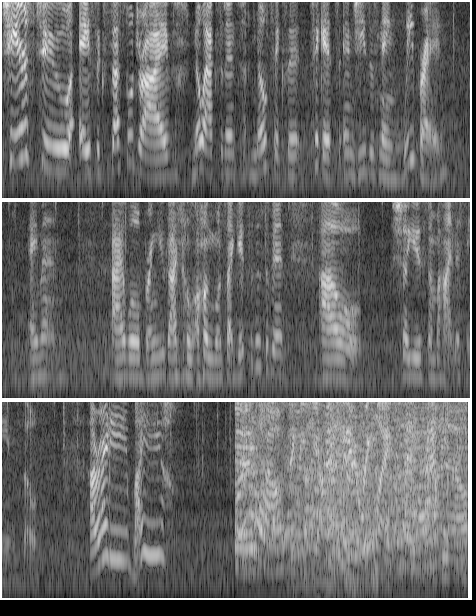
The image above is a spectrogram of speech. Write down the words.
Cheers to a successful drive, no accidents, no tickets. In Jesus' name we pray. Amen. I will bring you guys along once I get to this event. I'll show you some behind the scenes. So, alrighty, bye. House, they think you, I need a ring light. I know.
